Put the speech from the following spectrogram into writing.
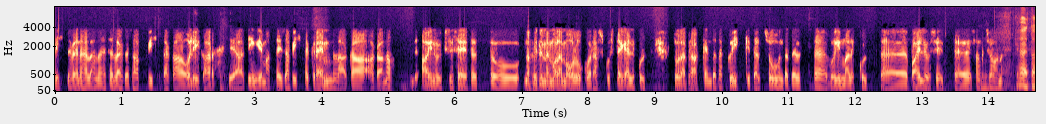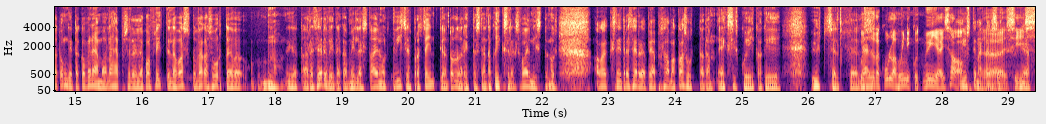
lihtne venelane, sellega saab pihta ka oligarh ja tingimata ei saa pihta Kreml, aga, aga noh, ainuüksi seetõttu noh, ütleme, me oleme olukorras, kus tegelikult tuleb rakendada kõikidelt suundadelt äh, võimalikult äh, paljusid äh, sanktsioone. ja et ongi, et aga Venemaa läheb sellele konfliktile vastu väga suurte noh, nii-öelda reservidega, millest ainult viisteist protsenti on dollaritest, nad on kõik selleks valmistunud. aga eks neid reserve peab saama kasutada, ehk siis kui ikkagi ühtselt. kui sa seda kullahunnikut müüa ei saa, siis,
